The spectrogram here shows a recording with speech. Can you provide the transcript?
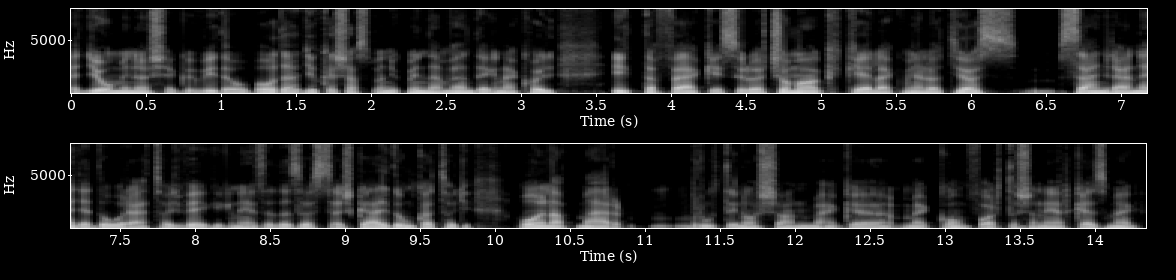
egy jó minőségű videóba odaadjuk, és azt mondjuk minden vendégnek, hogy itt a felkészülő csomag, kérlek mielőtt jössz, szállj rá negyed órát, hogy végignézed az összes guide hogy holnap már rutinosan, meg, meg komfortosan érkez meg.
